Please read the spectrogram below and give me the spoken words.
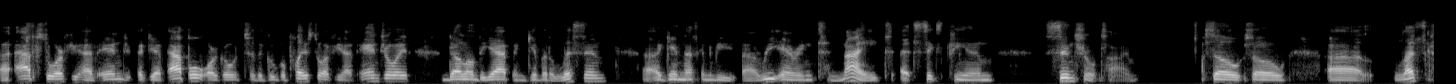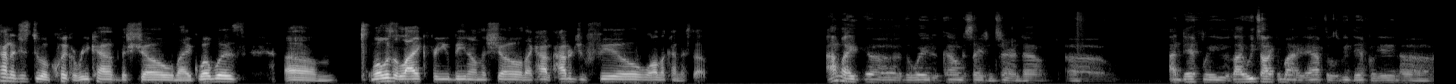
uh, App Store if you have and- if you have Apple, or go to the Google Play Store if you have Android. Download the app and give it a listen. Uh, again, that's going to be uh, re-airing tonight at 6 p.m. Central Time. So, so uh, let's kind of just do a quick recap of the show. Like, what was um, what was it like for you being on the show? Like, how how did you feel? All that kind of stuff. I like uh, the way the conversation turned out. Uh, I definitely like we talked about it afterwards. We definitely didn't uh,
